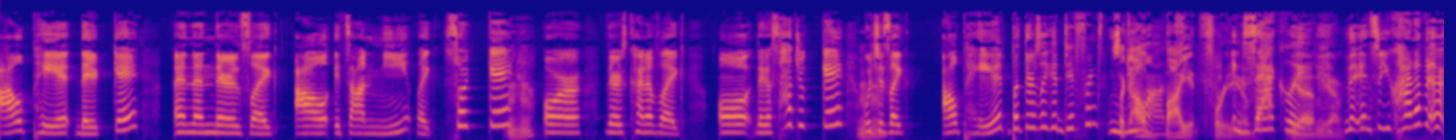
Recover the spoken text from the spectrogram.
I'll pay it, 낼게. And then there's like, I'll, it's on me, like, 쏠게. Mm-hmm. Or there's kind of like, 어, 내가 사줄게, which is like, I'll pay it, but there's like a different Mm-hmm. It's like, nuance. I'll buy it for you. Exactly. Yeah, yeah. The- And so you kind of uh,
